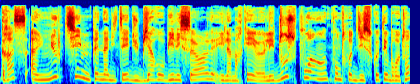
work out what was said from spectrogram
grâce à une ultime pénalité du Biarro Billy Searle. Il a marqué euh, les 12 points hein, contre 10 côté breton.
